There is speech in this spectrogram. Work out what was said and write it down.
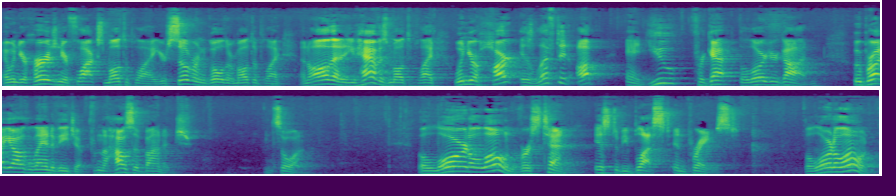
and when your herds and your flocks multiply, your silver and gold are multiplied, and all that you have is multiplied, when your heart is lifted up and you forget the Lord your God, who brought you out of the land of Egypt, from the house of bondage, and so on. The Lord alone, verse 10, is to be blessed and praised. The Lord alone.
